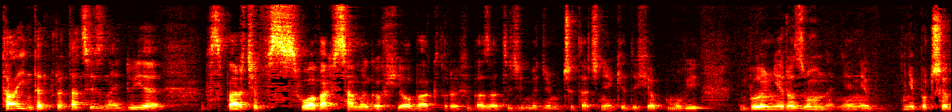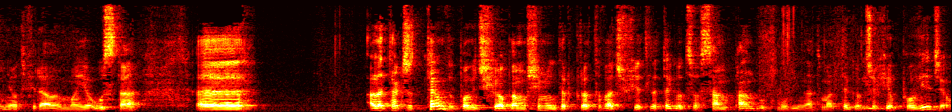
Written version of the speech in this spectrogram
ta interpretacja znajduje wsparcie w słowach samego Hioba, które chyba za tydzień będziemy czytać, nie? kiedy Hiob mówi, byłem nierozumny, nie? Nie, niepotrzebnie otwierałem moje usta. E, ale także tę wypowiedź Hioba musimy interpretować w świetle tego, co sam Pan Bóg mówi na temat tego, co Hiob powiedział.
